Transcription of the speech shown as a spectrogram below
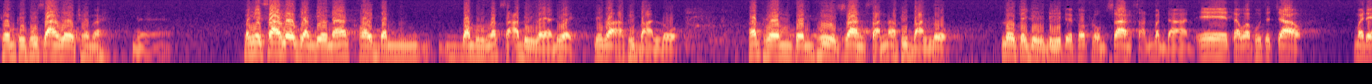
พรหมคือผู้สร้างโลกใช่ไหมเนี่ยไม่ใช่สร้างโลกอย่างเดียวนะ คอยดำบำรุงรักษาดูแลด้วย เรียกว่าอภิบาลโลก พระพรหมเป็นผู้สร้างสรรค์อภิบาลโลก โลกจะอยู่ดีด้วยพระพรหมสร้างสรรค์บันดาล เอ๊แต่ว่าพุทธเจ้าไม่ได้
